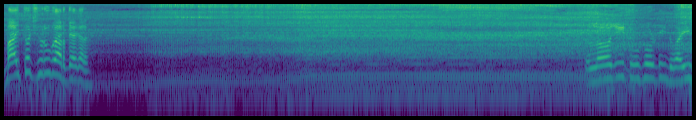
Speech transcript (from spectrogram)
ਬਾ, ਇੱਥੋਂ ਸ਼ੁਰੂ ਕਰ ਦਿਆ ਕਰ। ਲੋ ਜੀ 240 ਦਵਾਈ।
